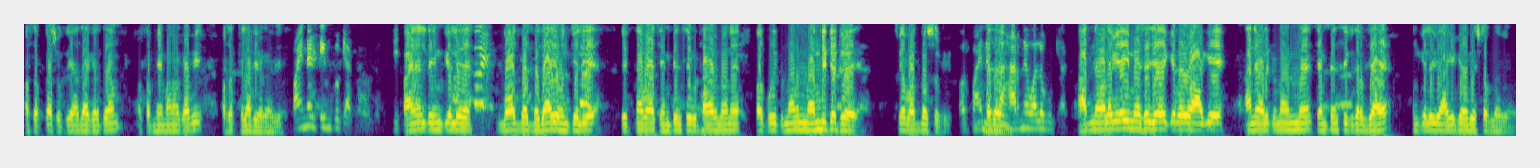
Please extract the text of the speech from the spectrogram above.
और सबका शुक्रिया अदा करते हैं हम और सब मेहमानों का भी और सब खिलाड़ियों का भी। फाइनल टीम को क्या कहोगे? फाइनल टीम के लिए बहुत बहुत बधाई है उनके लिए। इतना बड़ा चैंपियनशिप उठाया उन्होंने और पूरी टूर्नामेंट में अनबिटेड हुए उसका बहुत बहुत शुक्रिया और फाइनल में बधाई। हारने वालों को क्या कहोगे हारने वाले का यही मैसेज है कि भाई वो आगे आने वाले टूर्नामेंट में चैंपियनशिप की तरफ जाए उनके लिए भी आगे के लिए बेस्ट ऑफ लक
